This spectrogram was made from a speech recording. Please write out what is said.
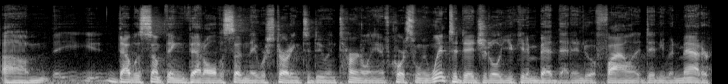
um, that was something that all of a sudden they were starting to do internally. And of course, when we went to digital, you could embed that into a file and it didn't even matter.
